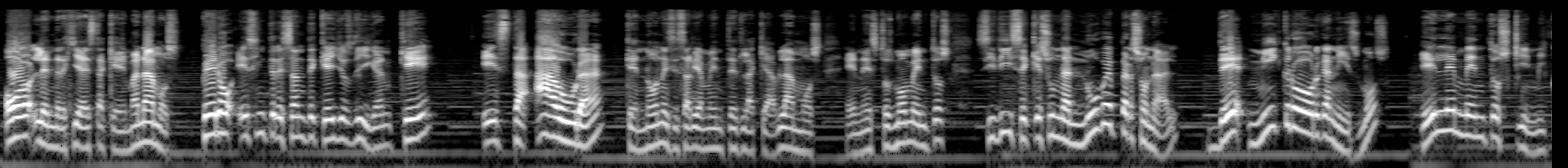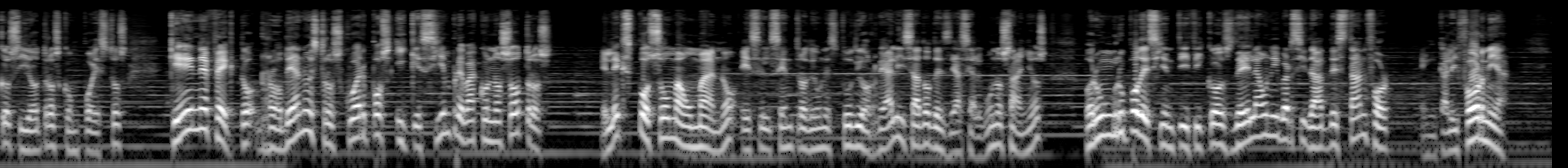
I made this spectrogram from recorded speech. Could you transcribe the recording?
o la energía esta que emanamos. Pero es interesante que ellos digan que esta aura que no necesariamente es la que hablamos en estos momentos, si dice que es una nube personal de microorganismos, elementos químicos y otros compuestos que en efecto rodea nuestros cuerpos y que siempre va con nosotros. El exposoma humano es el centro de un estudio realizado desde hace algunos años por un grupo de científicos de la Universidad de Stanford, en California.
